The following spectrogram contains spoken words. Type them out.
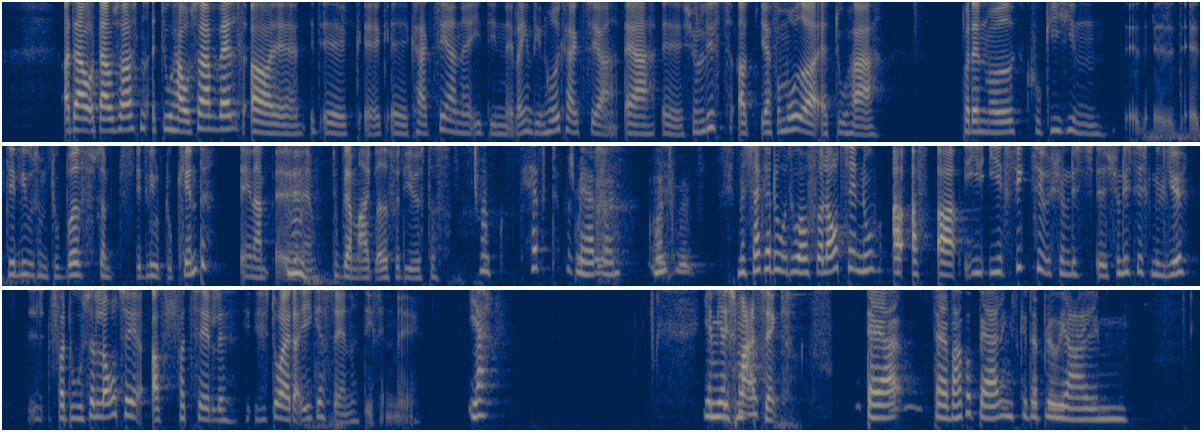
Og der er, jo, der er jo så også, du har jo så valgt, at øh, øh, øh, karaktererne i din, eller en af dine hovedkarakterer er øh, journalist, og jeg formoder, at du har på den måde kunne give hende Øh, det liv, som du både som et liv, du kendte, eller, øh, mm. du bliver meget glad for de østers. Smager det godt. Undskyld. Men så kan du, du har fået lov til nu, at, at, at, i, i et fiktivt journalist, øh, journalistisk miljø, får du så lov til at fortælle historier, der ikke er sande. Det er fandme... Ja. Jamen, jeg det er smart også, tænkt. Da jeg, da jeg var på Berlingske, der blev jeg øhm,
